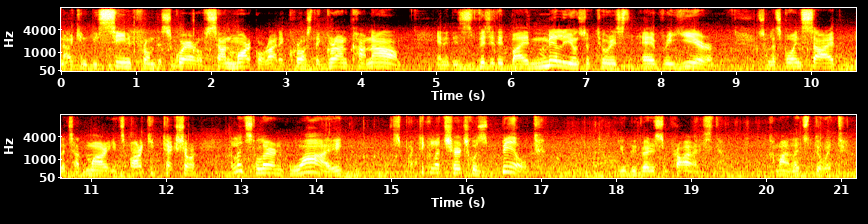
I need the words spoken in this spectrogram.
Now it can be seen from the square of San Marco right across the Grand Canal and it is visited by millions of tourists every year. So let's go inside, let's admire its architecture and let's learn why this particular church was built. You'll be very surprised. Come on, let's do it.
